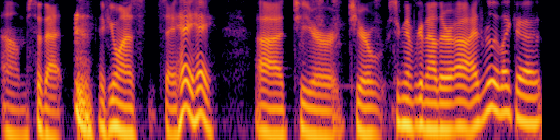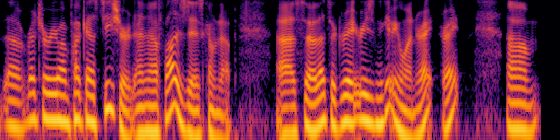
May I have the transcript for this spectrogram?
um, so that if you want to say, hey, hey, uh, to your to your significant other, uh, I'd really like a, a retro rewind podcast T-shirt, and uh, Father's Day is coming up, uh, so that's a great reason to get me one, right? Right. Um,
